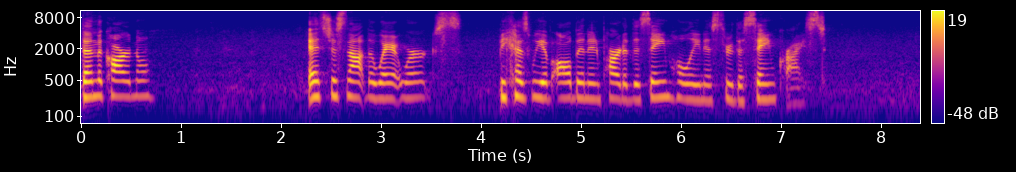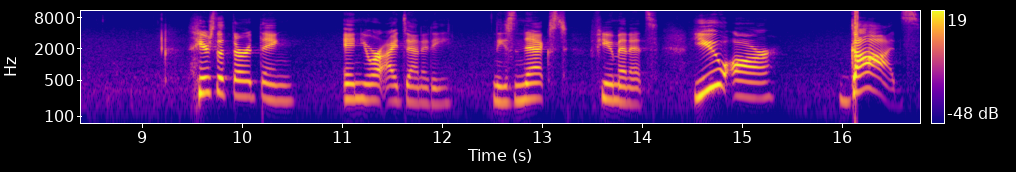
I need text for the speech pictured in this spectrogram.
than the Cardinal. It's just not the way it works because we have all been in part of the same holiness through the same Christ. Here's the third thing in your identity in these next few minutes you are God's.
